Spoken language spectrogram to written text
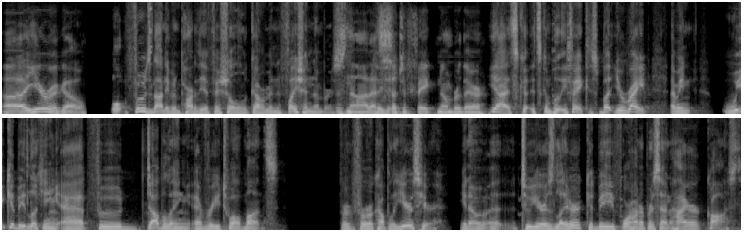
uh, a year ago. Well, food's not even part of the official government inflation numbers. No, that's such a fake number there. Yeah, it's it's completely fake. But you're right. I mean, we could be looking at food doubling every 12 months for for a couple of years here. You know, uh, two years later could be 400% higher cost.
